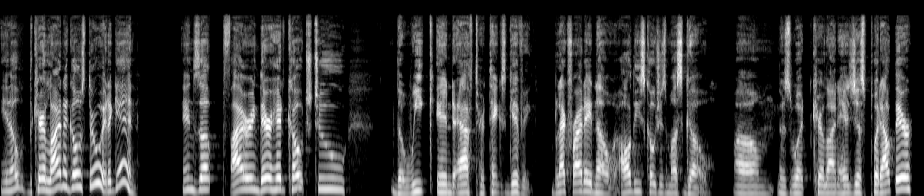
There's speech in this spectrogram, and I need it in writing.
You know the Carolina goes through it again, ends up firing their head coach to the weekend after Thanksgiving. Black Friday, no, all these coaches must go um, is what Carolina has just put out there,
